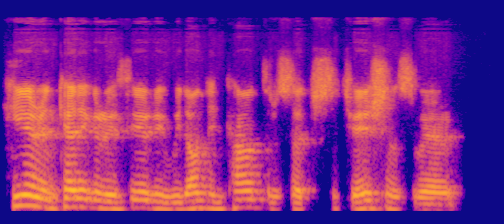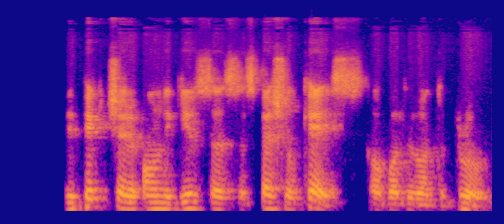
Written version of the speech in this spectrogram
Here in category theory, we don't encounter such situations where the picture only gives us a special case of what we want to prove.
